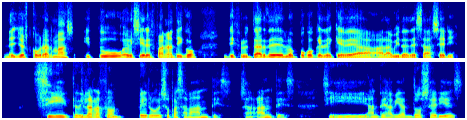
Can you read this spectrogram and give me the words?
de ellos cobrar más y tú, eh, si eres fanático, disfrutar de lo poco que le quede a, a la vida de esa serie. Sí, te doy la razón, pero eso pasaba antes. O sea, antes, si antes había dos series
